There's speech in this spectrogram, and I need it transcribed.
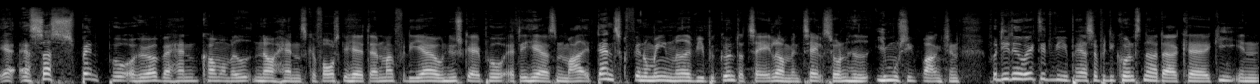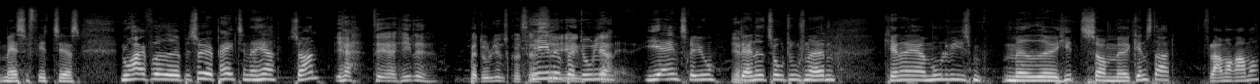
jeg er så spændt på at høre, hvad han kommer med, når han skal forske her i Danmark, fordi jeg er jo nysgerrig på, at det her er sådan meget et dansk fænomen med, at vi er begyndt at tale om mental sundhed i musikbranchen. Fordi det er jo vigtigt, at vi passer på de kunstnere, der kan give en masse fedt til os. Nu har jeg fået øh, besøg af Patina her. Søren, Ja, det er hele baduljen, skulle jeg til at hele sige. En- baduljen. I er en trio, Ja. dannet i 2018. Kender jeg muligvis med øh, hit som Genstart, Flammer Rammer.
